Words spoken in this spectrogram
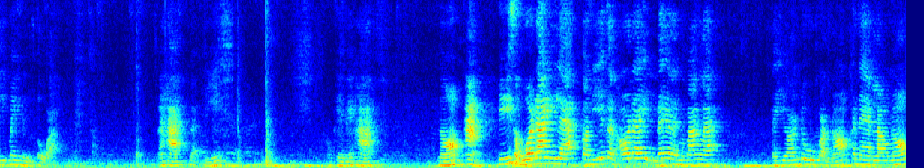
if มาอีกหนึ่งตัวนะคะแบบนี้โอเคไหมคะเนาะอะทีนี้สมมติว่าได้นี้แล้ว ตอนนี้อาจารย์อ้อได้ได้อะไรมาบ้างแล้วไปย้อนดูก่อนเนาะคะแนนเราเนาะ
